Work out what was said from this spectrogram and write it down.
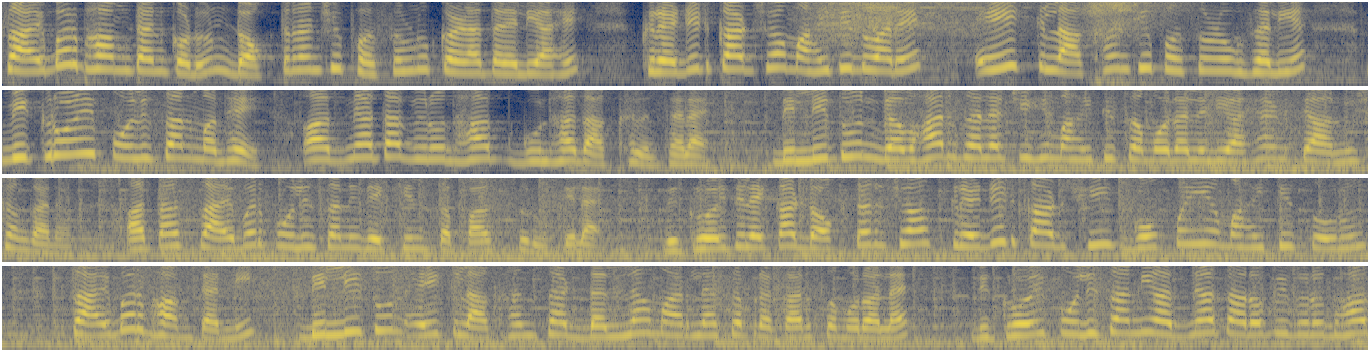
सायबर भामट्यांकडून डॉक्टरांची फसवणूक करण्यात आलेली आहे. क्रेडिट कार्डच्या माहितीद्वारे एक लाखांची फसवणूक झाली आहे. विक्रोळी पोलिसांमध्ये अज्ञाताविरोधात गुन्हा दाखल झालाय. दिल्लीतून व्यवहार झाल्याची ही माहिती समोर आलेली आहे आणि त्या अनुषंगानं आता सायबर पोलिसांनी देखील तपास सुरू केलाय. विक्रोळीतील एका डॉक्टरच्या क्रेडिट कार्डची गोपनीय माहिती चोरून सायबर भामट्यांनी दिल्लीतून एक लाखांचा डल्ला मारल्याचा प्रकार समोर आलाय. विक्रोळी पोलिसांनी अज्ञात आरोपी विरोधात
